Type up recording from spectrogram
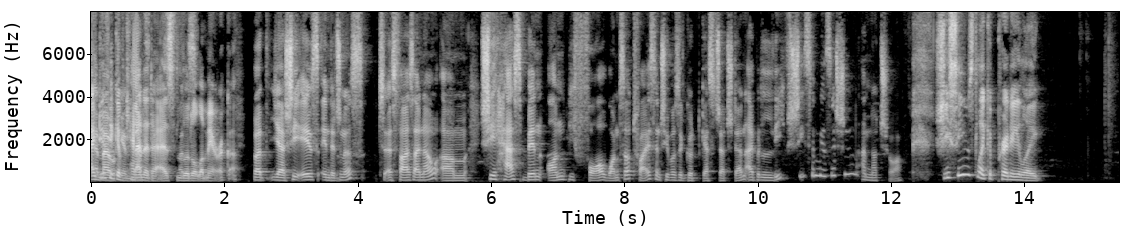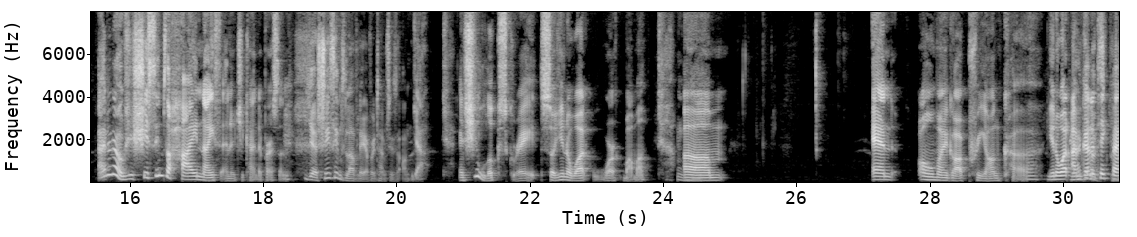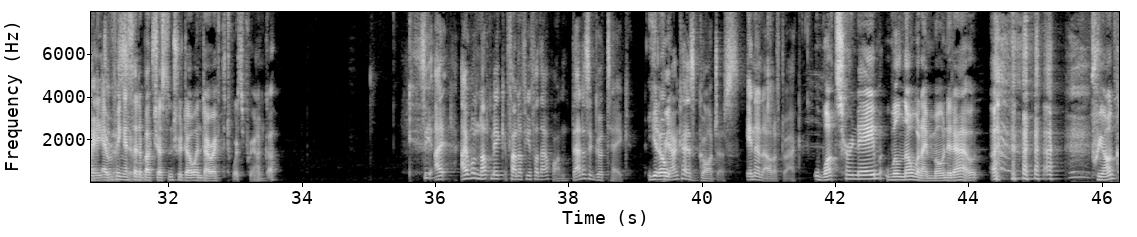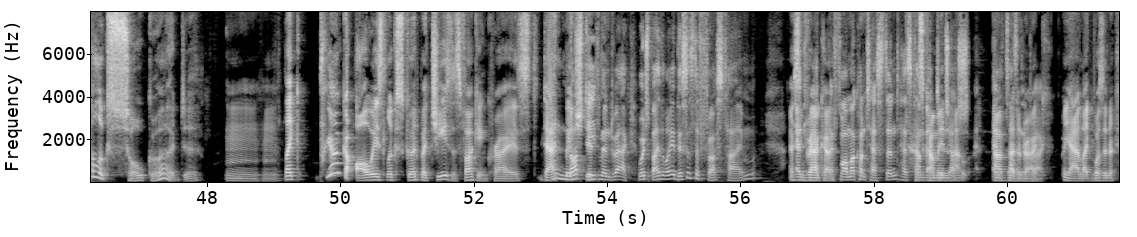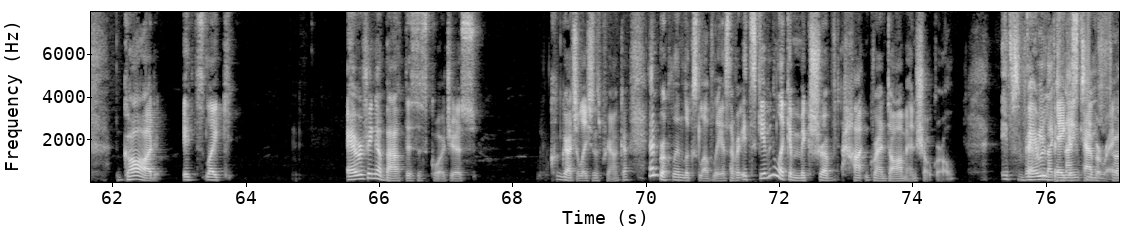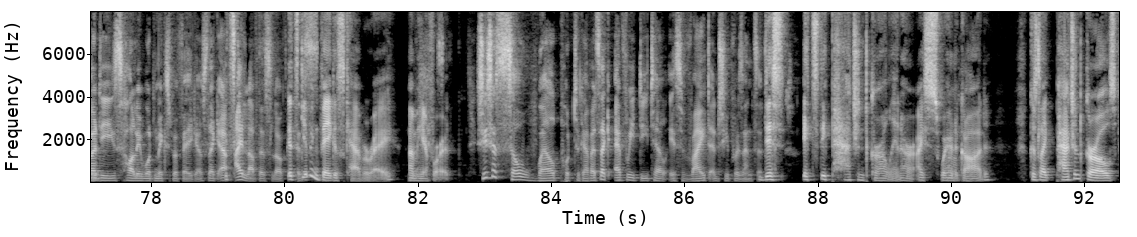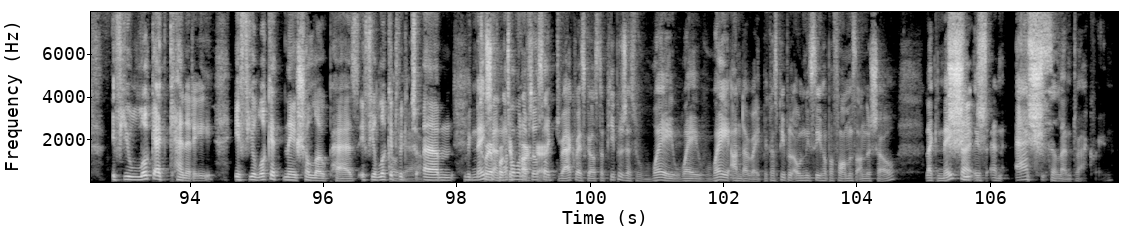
I do think of American in that Canada as but- Little America. But yeah, she is indigenous, as far as I know. Um, she has been on before once or twice, and she was a good guest judge then. I believe she's a musician. I'm not sure. She seems like a pretty like. I don't know. She, she seems a high, nice energy kind of person. Yeah, she seems lovely every time she's on. Yeah. and she looks great. So you know what, work, mama. Mhm. Um, and oh my god, Priyanka. You know what? I'm gonna take back great in a everything I said about. Justin Trudeau and direct it towards Priyanka. See, I, I will not make fun of you for that one. That is a good take. You know Priyanka is gorgeous, in and out of drag. What's her name? We'll know when I moan it out. Priyanka looks so good. hmm Like Priyanka always looks good, but Jesus fucking Christ, that and bitch not did. even in drag. Which, by the way, this is the first time a, drag, a former contestant has, has come back come to in judge out- outside of wasn't drag. Yeah, like Mhm. wasn't. God, it's like everything about this is gorgeous. Congratulations, Priyanka. And Brooklyn looks lovely as ever. It's giving like a mixture of hot grand dame and showgirl. It's very, Very like Vegas cabaret. 1930s Hollywood mixed with Vegas. Like I, It's- I love this look. It's, giving Vegas cabaret. I'm here for it. She's just so well put together. It's like every detail is right, and she presents it. This it's the pageant girl in her. I swear to Mhm. God. Because like pageant girls, if you look at Kennedy, if you look at Naysha Lopez, if you look at Oh, Vict- yeah. um, Victoria Naisha, Porter another one of those like drag race girls that people just way, way, way underrate because people only see her performance on the show. Like Naysha She- is an excellent drag queen.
